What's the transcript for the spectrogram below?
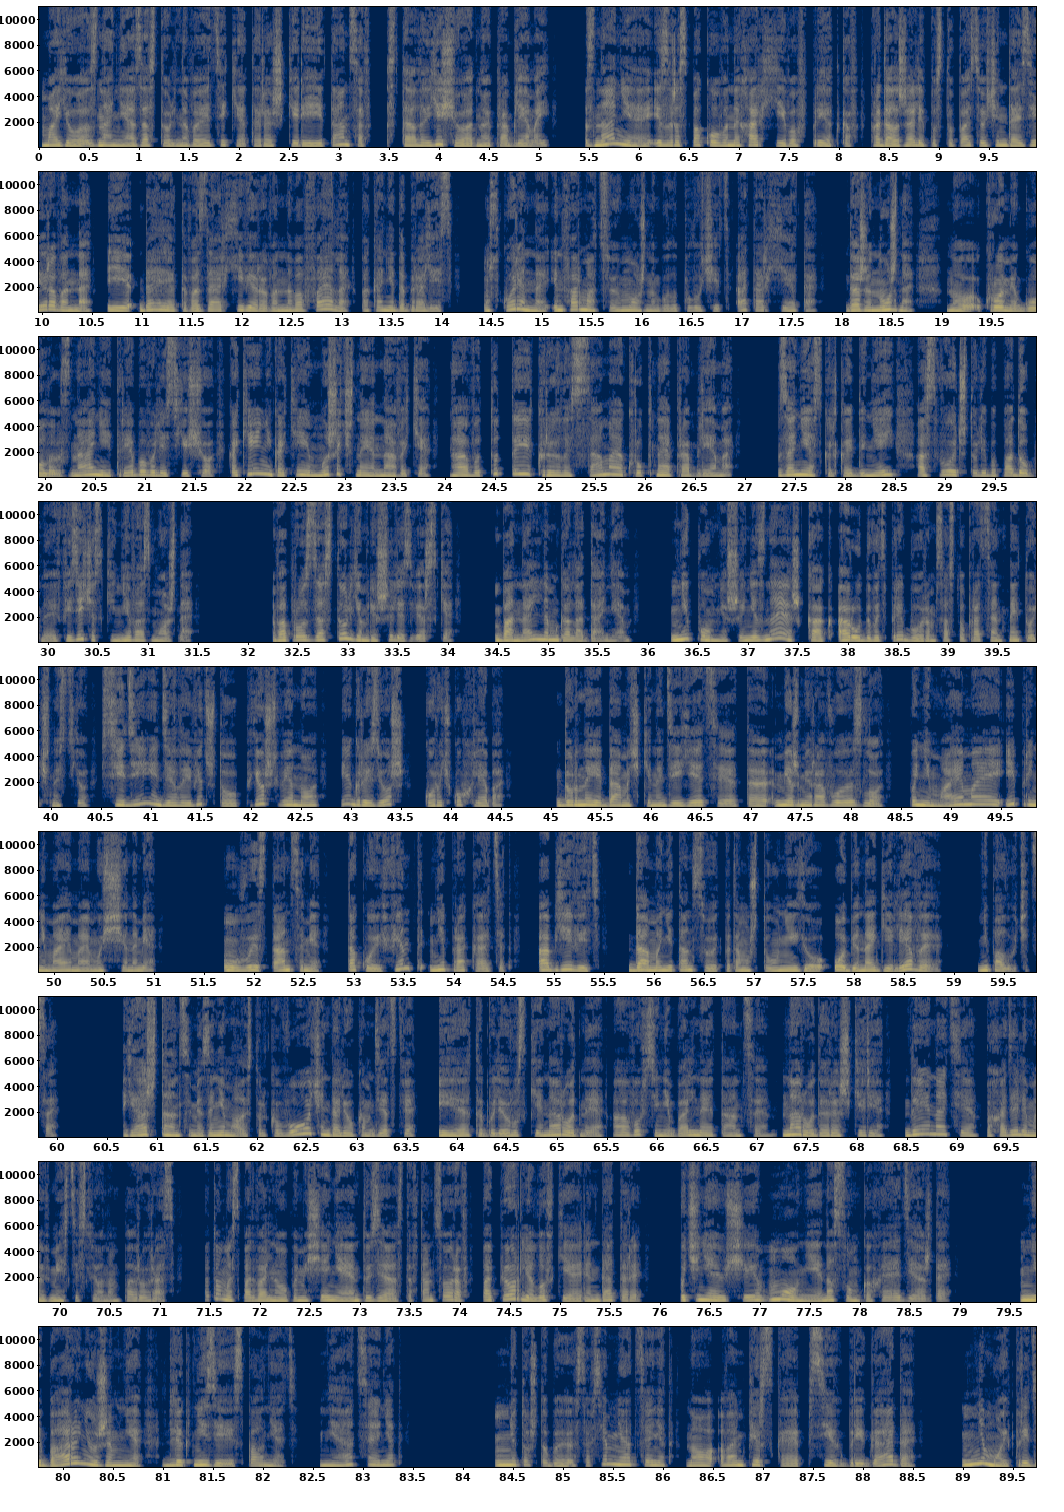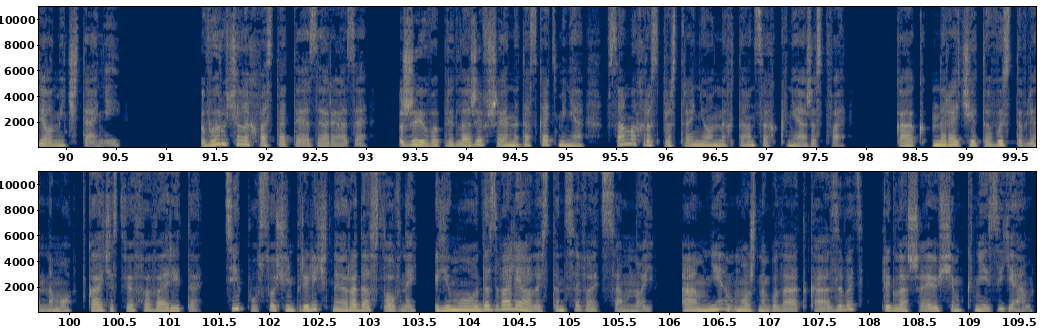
Мое знание застольного этикета, решкири и танцев стало еще одной проблемой. Знания из распакованных архивов предков продолжали поступать очень дозированно, и до этого заархивированного файла пока не добрались. Ускоренно информацию можно было получить от архета. Даже нужно, но кроме голых знаний требовались еще какие-никакие мышечные навыки. А вот тут-то и крылась самая крупная проблема. За несколько дней освоить что-либо подобное физически невозможно. Вопрос за стольем решили зверски банальным голоданием. Не помнишь и не знаешь, как орудовать прибором со стопроцентной точностью, сиди и делай вид, что пьешь вино и грызешь корочку хлеба. Дурные дамочки на диете — это межмировое зло, понимаемое и принимаемое мужчинами. Увы, с танцами такой финт не прокатит. Объявить «дама не танцует, потому что у неё обе ноги левые» не получится. Я ж танцами занималась только в очень далёком детстве, и это были русские народные, а вовсе не бальные танцы, народы Решкири. Да и на те походили мы вместе с Леном пару раз. Потом из подвального помещения энтузиастов-танцоров поперли ловкие арендаторы, подчиняющие молнии на сумках и одежде. Не барыню же мне для князей исполнять. Не оценят. Не то чтобы совсем не оценят, но вампирская психбригада — не мой предел мечтаний. Выручила хвостатая зараза живо предложившая натаскать меня в самых распространенных танцах княжества, как нарочито выставленному в качестве фаворита типу с очень приличной родословной. Ему дозволялось танцевать со мной, а мне можно было отказывать приглашающим князьям.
